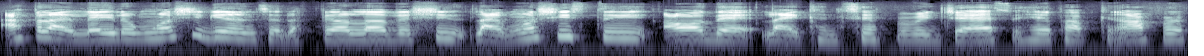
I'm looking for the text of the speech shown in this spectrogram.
I feel like later, once she get into the feel of it, she, like, once she see all that, like, contemporary jazz and hip hop can offer,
